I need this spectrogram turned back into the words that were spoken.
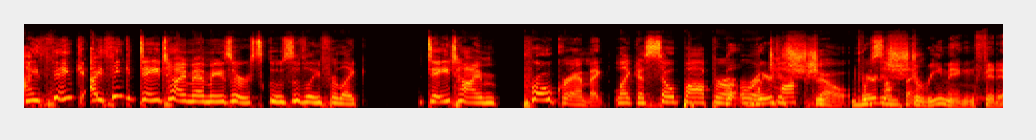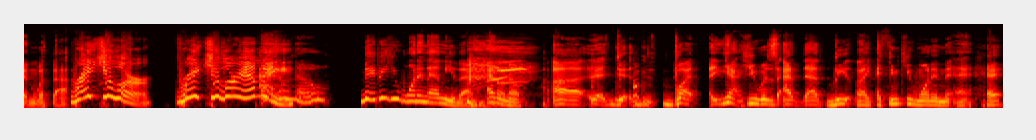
I think I think daytime Emmys are exclusively for like daytime programming, like a soap opera But or a talk str- show Where does streaming fit in with that? regular, regular I Emmy. don't know. Maybe he won an Emmy then. I don't know. Uh, d- but yeah, he was at that. Le- like I think he won an E-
